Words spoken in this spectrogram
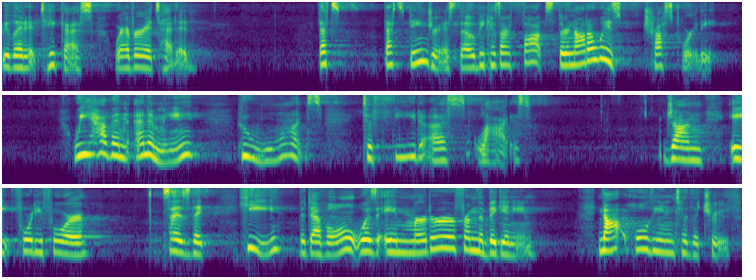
we let it take us wherever it's headed. That's that's dangerous, though, because our thoughts, they're not always trustworthy. We have an enemy who wants to feed us lies. John 8 44 says that he, the devil, was a murderer from the beginning, not holding to the truth,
